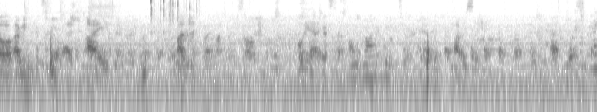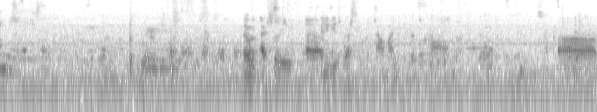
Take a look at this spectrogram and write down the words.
No, I mean that's real life. I I that's what I thought to myself. Oh yeah, I guess that's oh no, I didn't do it to her. Obviously. had this. Where is Oh actually uh, I need to use the restroom, but now best time. Um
